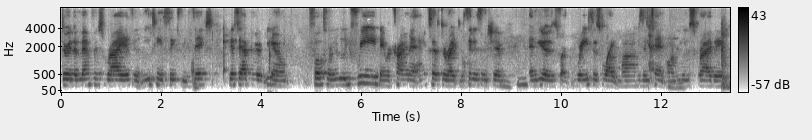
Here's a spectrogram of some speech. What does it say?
during the Memphis riots in 1866, just after, you know, folks were newly freed. They were trying to access the right to citizenship, mm-hmm. and you know, just like racist white mobs intent on mm-hmm. reinscribing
